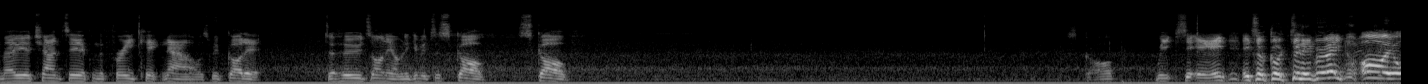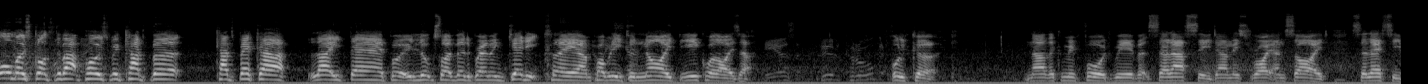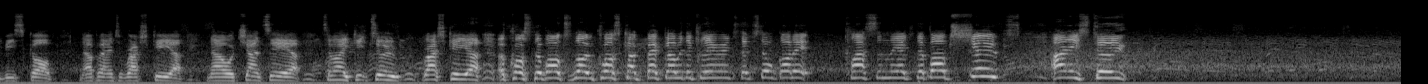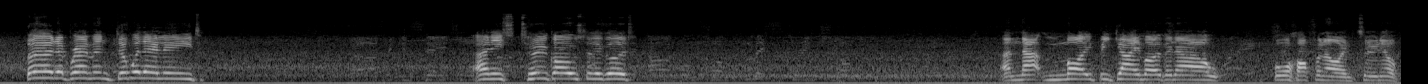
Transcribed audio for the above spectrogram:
Maybe a chance here from the free kick now as we've got it. Dahoud's on it. I'm going to give it to Skov. Skov. Skov whips it in. It's a good delivery. Oh, it almost got to the back post with Cadbert. Cadbecker laid there, but it looks like Werder Bremen get it clear and probably denied the equaliser. Füllkrug. Now they're coming forward with Selassie down this right hand side. Selassie, Viskov. Now playing to Rashica. Now a chance here to make it to Rashica. Across the box. Low cross. Kadbeko with the clearance. They've still got it. Klaassen on the edge of the box. Shoots. And it's two. Werder Bremen double their lead. And it's two goals to the good. And that might be game over now for Hoffenheim 2 0.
